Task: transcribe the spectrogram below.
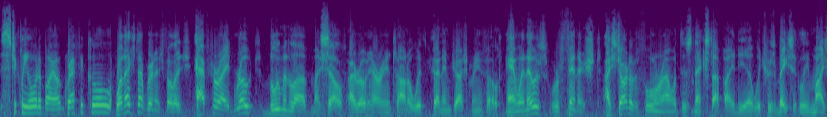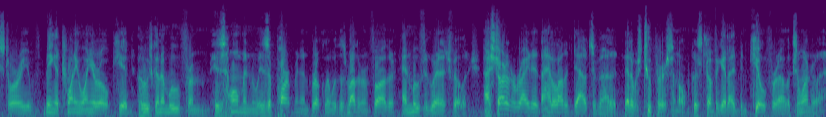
strictly autobiographical? Well, Next up, Greenwich Village, after I wrote Bloom in Love myself, I wrote Harry and Tonto with a guy named Josh Greenfeld. And when those were finished, I started fooling around with this Next Stop idea, which was basically my story of being a 21 year old kid who's going to move from his home and his apartment in Brooklyn with his mother and father and move to Greenwich Village. I started to write it, and I had a lot of doubts about it, that it was too personal, because don't forget I'd been killed for Alex in Wonderland.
